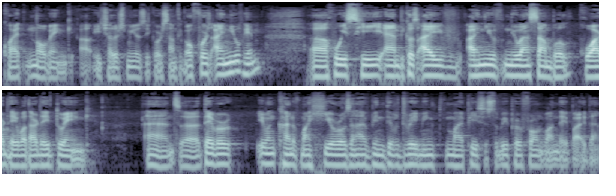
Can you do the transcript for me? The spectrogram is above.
quite knowing uh, each other's music or something. Of course, I knew him. Uh, who is he? And because I I knew new ensemble, who are they? What are they doing? And uh, they were even kind of my heroes, and I've been dreaming my pieces to be performed one day by them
